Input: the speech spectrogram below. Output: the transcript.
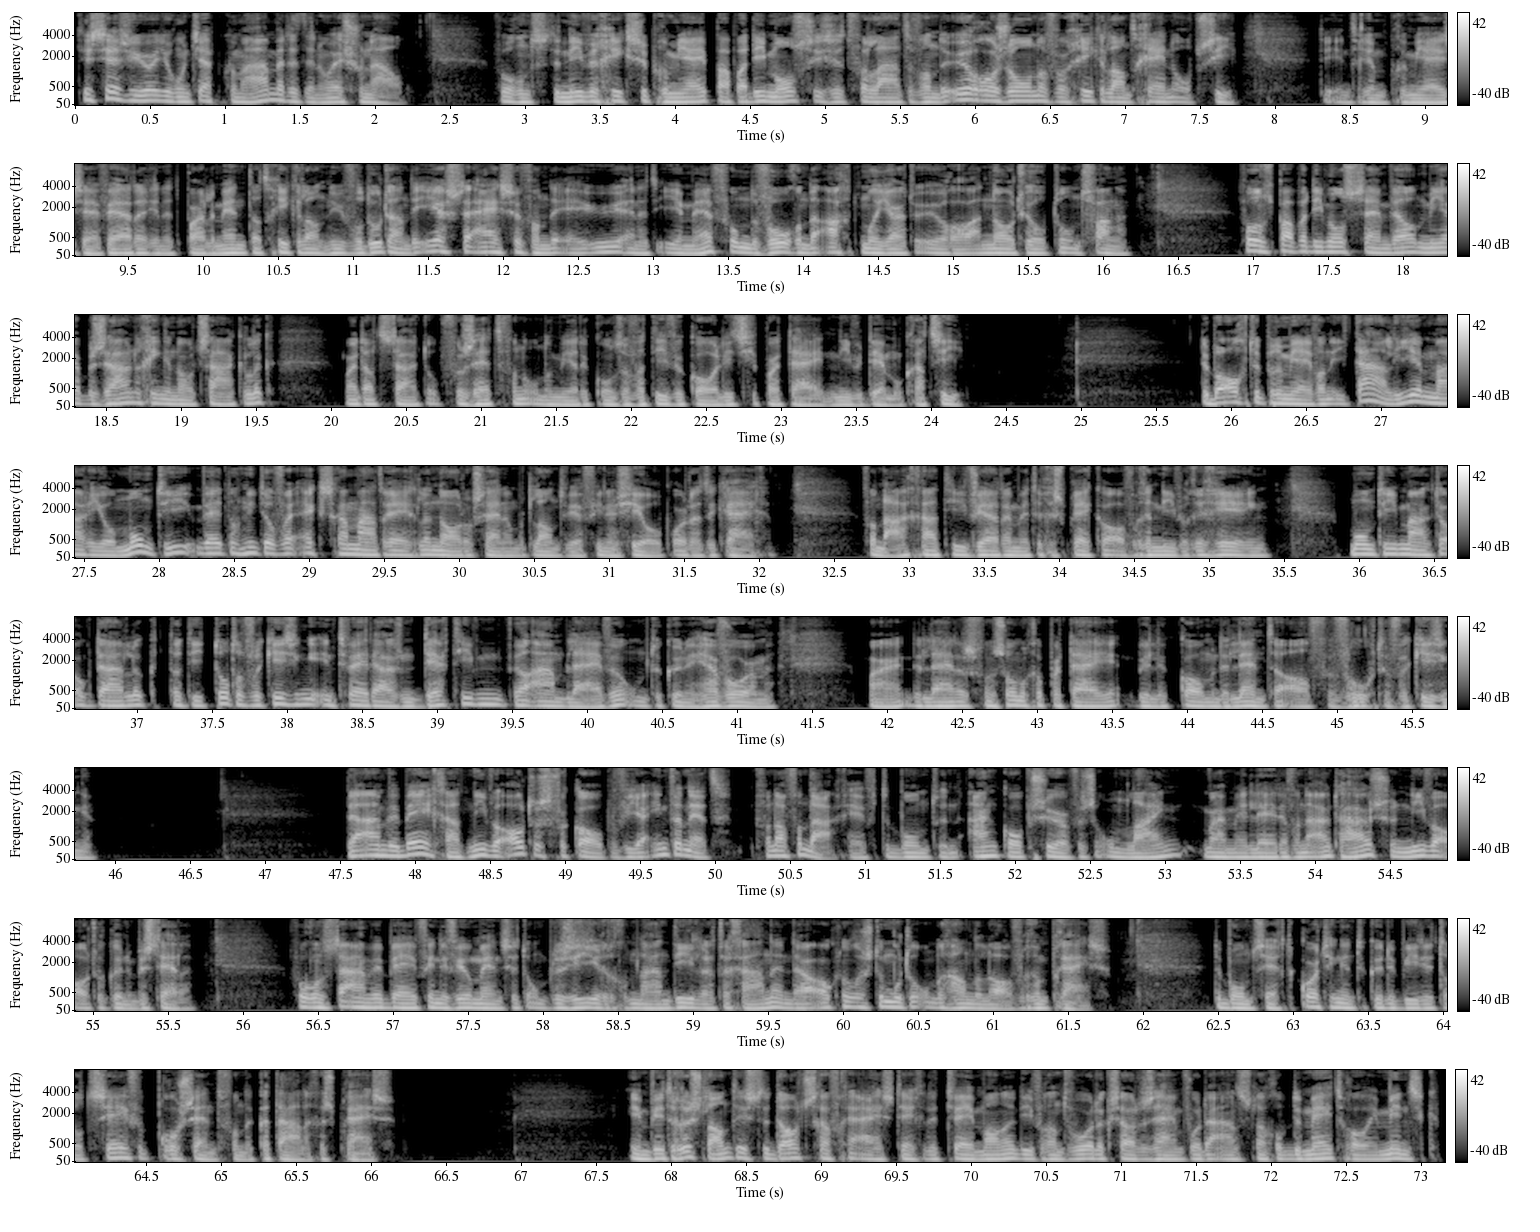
Het is 6 uur, Jeroen Tjepkema met het NOS-journaal. Volgens de nieuwe Griekse premier Papadimos is het verlaten van de eurozone voor Griekenland geen optie. De interim-premier zei verder in het parlement dat Griekenland nu voldoet aan de eerste eisen van de EU en het IMF om de volgende 8 miljard euro aan noodhulp te ontvangen. Volgens Papadimos zijn wel meer bezuinigingen noodzakelijk, maar dat stuit op verzet van onder meer de conservatieve coalitiepartij Nieuwe Democratie. De beoogde premier van Italië, Mario Monti, weet nog niet of er extra maatregelen nodig zijn om het land weer financieel op orde te krijgen. Vandaag gaat hij verder met de gesprekken over een nieuwe regering. Monti maakte ook duidelijk dat hij tot de verkiezingen in 2013 wil aanblijven om te kunnen hervormen. Maar de leiders van sommige partijen willen komende lente al vervroegde verkiezingen. De ANWB gaat nieuwe auto's verkopen via internet. Vanaf vandaag heeft de bond een aankoopservice online... waarmee leden vanuit huis een nieuwe auto kunnen bestellen. Volgens de ANWB vinden veel mensen het onplezierig om naar een dealer te gaan... en daar ook nog eens te moeten onderhandelen over een prijs. De bond zegt kortingen te kunnen bieden tot 7% van de catalogusprijs. In Wit-Rusland is de doodstraf geëist tegen de twee mannen... die verantwoordelijk zouden zijn voor de aanslag op de metro in Minsk.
